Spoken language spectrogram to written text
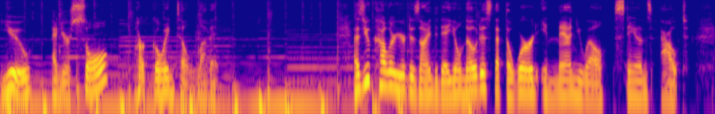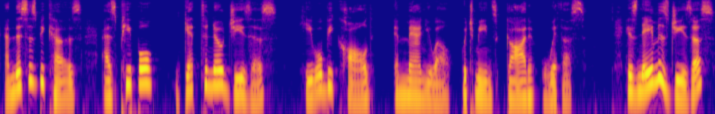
You and your soul are going to love it. As you color your design today, you'll notice that the word Emmanuel stands out. And this is because as people get to know Jesus, he will be called Emmanuel, which means God with us. His name is Jesus.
